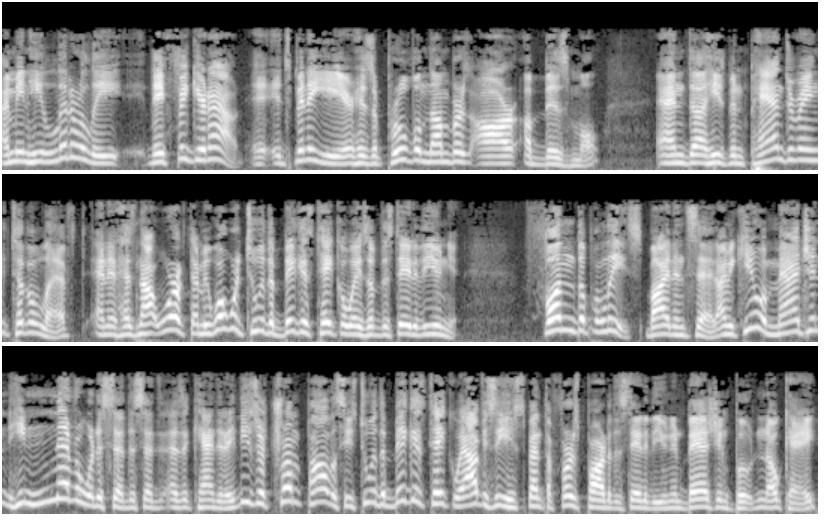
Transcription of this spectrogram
I mean, he literally they figured out. It's been a year. His approval numbers are abysmal, and uh, he's been pandering to the left, and it has not worked. I mean, what were two of the biggest takeaways of the State of the Union? Fund the police, Biden said. I mean, can you imagine? He never would have said this as, as, a candidate. These are Trump policies. Two of the biggest takeaway. Obviously, he spent the first part of the State of the Union bashing Putin, okay,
